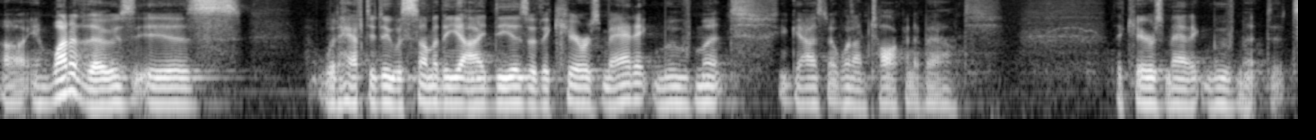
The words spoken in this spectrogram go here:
uh, and one of those is, would have to do with some of the ideas of the charismatic movement. You guys know what I'm talking about. The charismatic movement that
